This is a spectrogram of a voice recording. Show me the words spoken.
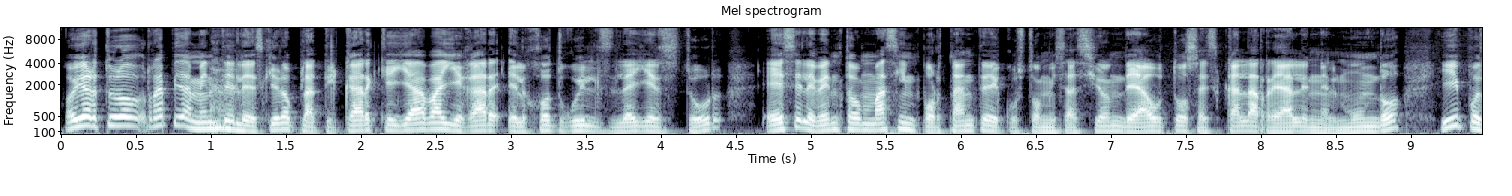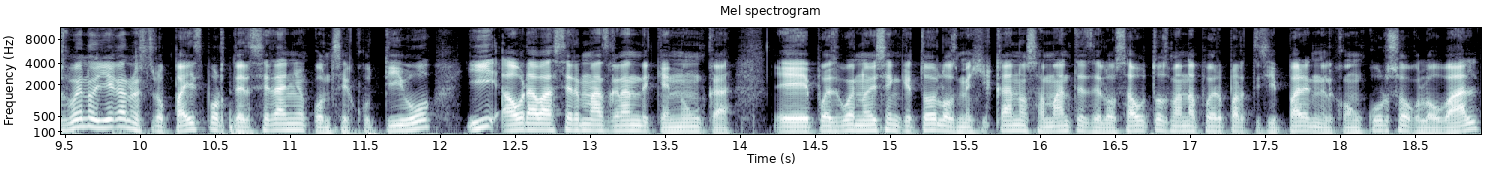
Oye Arturo, rápidamente les quiero platicar que ya va a llegar el Hot Wheels Legends Tour. Es el evento más importante de customización de autos a escala real en el mundo. Y pues bueno, llega a nuestro país por tercer año consecutivo y ahora va a ser más grande que nunca. Eh, pues bueno, dicen que todos los mexicanos amantes de los autos van a poder participar en el concurso global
